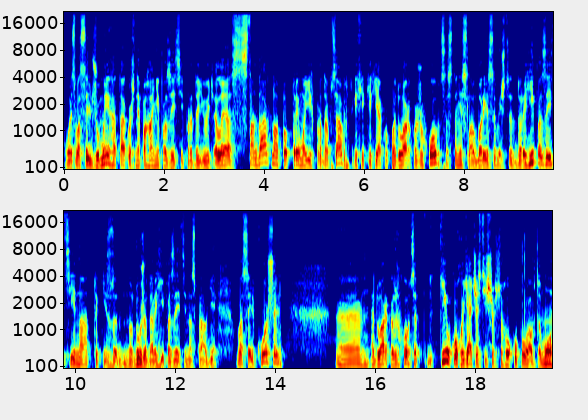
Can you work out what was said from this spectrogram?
Ось Василь Джумига також непогані позиції продають. Але стандартно топ-3 моїх продавців, таких яких як Едуар Кожухов, це Станіслав Борисович, це дорогі позиції, на такі ну, дуже дорогі позиції, насправді. Василь Кошель. Е, Едуард Кожухов це ті, у кого я частіше всього купував. Тому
